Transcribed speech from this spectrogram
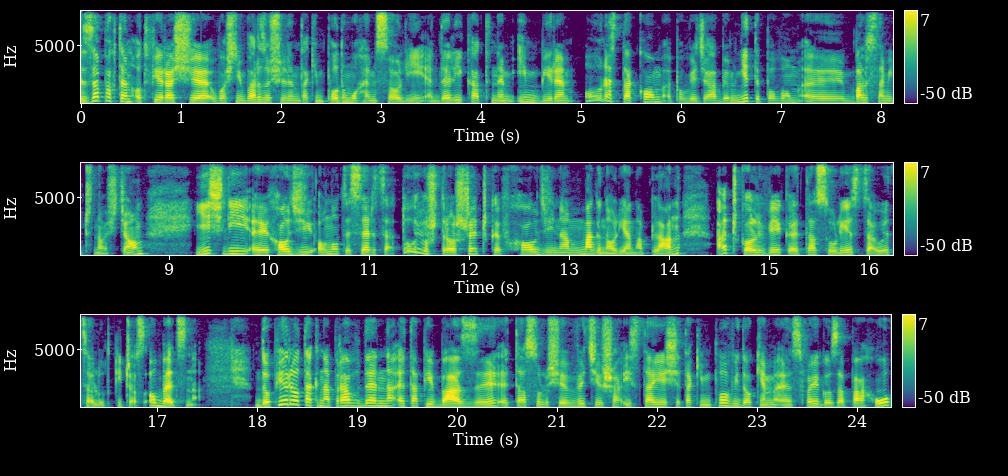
Zapach ten otwiera się właśnie bardzo silnym takim podmuchem soli, delikatnym imbirem oraz taką, powiedziałabym, nietypową e, balsamicznością. Jeśli e, chodzi o nuty serca, tu już troszeczkę wchodzi nam magnolia na plan, aczkolwiek ta sól jest cały calutki czas obecna. Dopiero tak naprawdę na etapie bazy ta sól się wycisza i staje się takim powidokiem e, swojego zapachu,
